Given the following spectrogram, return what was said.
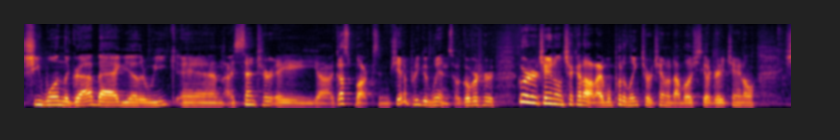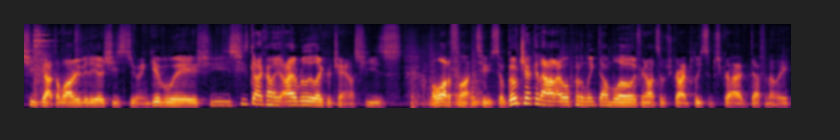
She won the grab bag the other week, and I sent her a uh, Gus Bucks, and she had a pretty good win. So go over to her, go over to her channel and check it out. I will put a link to her channel down below. She's got a great channel. She's got the lottery videos. She's doing giveaways. She's she's got kind of. I really like her channel. She's a lot of fun too. So go check it out. I will put a link down below. If you're not subscribed, please subscribe definitely.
